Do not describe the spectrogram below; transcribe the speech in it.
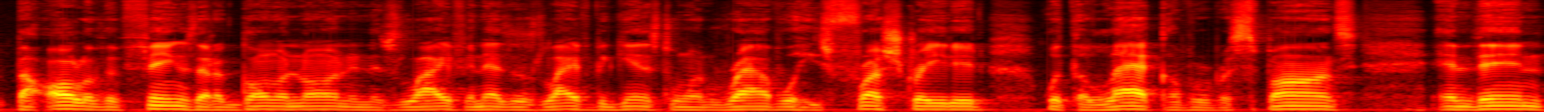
about all of the things that are going on in his life. And as his life begins to unravel, he's frustrated with the lack of a response. And then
